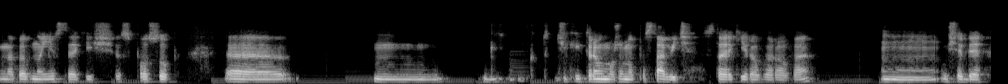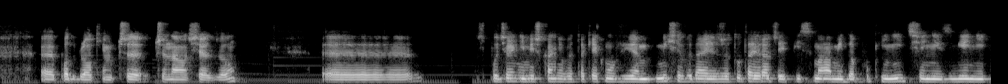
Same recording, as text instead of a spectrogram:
Na pewno jest to jakiś sposób, e, mm, dzięki któremu możemy postawić stojaki rowerowe mm, u siebie e, pod blokiem czy, czy na osiedlu. E, spółdzielnie mieszkaniowe, tak jak mówiłem, mi się wydaje, że tutaj raczej pismami, dopóki nic się nie zmieni,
